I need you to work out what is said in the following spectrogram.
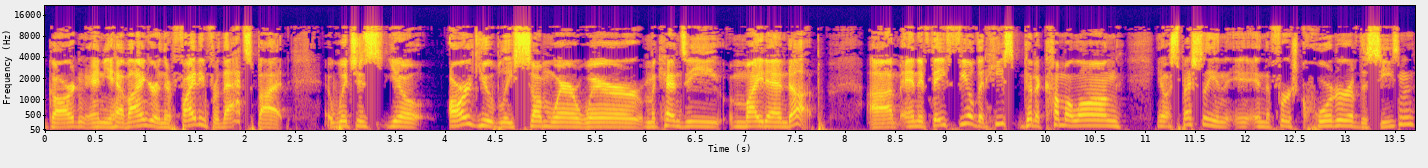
guard, and you have Ehinger, and they're fighting for that spot, which is, you know, arguably somewhere where McKenzie might end up. Um, and if they feel that he's going to come along, you know, especially in in the first quarter of the season,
